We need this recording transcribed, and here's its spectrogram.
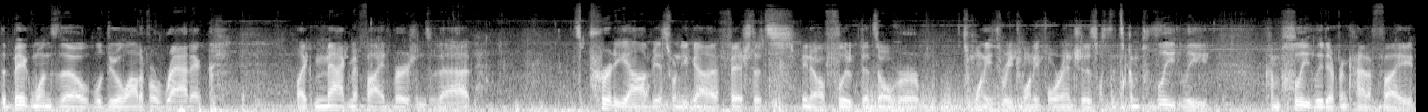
The big ones though will do a lot of erratic, like magnified versions of that. It's pretty obvious when you got a fish that's, you know, a fluke that's over 23, 24 inches because it's completely, completely different kind of fight.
